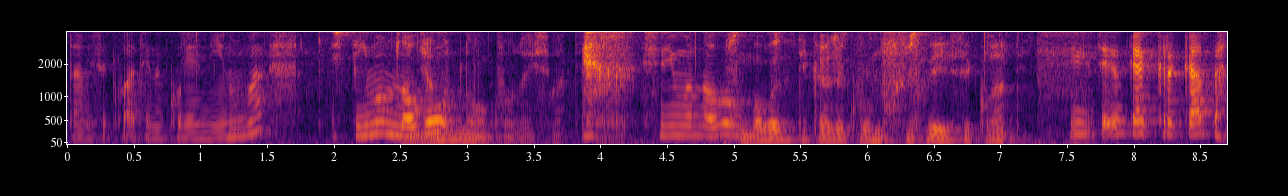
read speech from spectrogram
там и се клати на Корнелия Нинова, ще има много... То няма много какво да изклати. ще има много... Ще мога да ти кажа какво може да и се клати. И чакай как краката.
